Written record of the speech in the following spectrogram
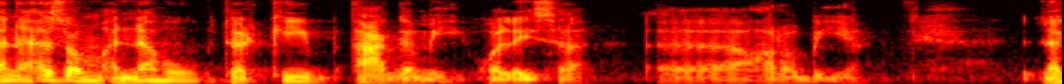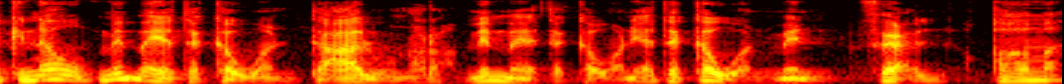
أنا أزعم أنه تركيب أعجمي وليس آه، عربيا. لكنه مما يتكون تعالوا نرى مما يتكون يتكون من فعل قام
